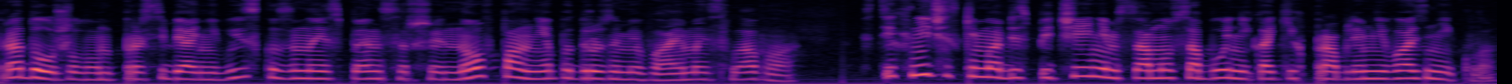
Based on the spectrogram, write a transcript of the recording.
продолжил он про себя невысказанные Спенсерши, но вполне подразумеваемые слова – с техническим обеспечением, само собой, никаких проблем не возникло.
